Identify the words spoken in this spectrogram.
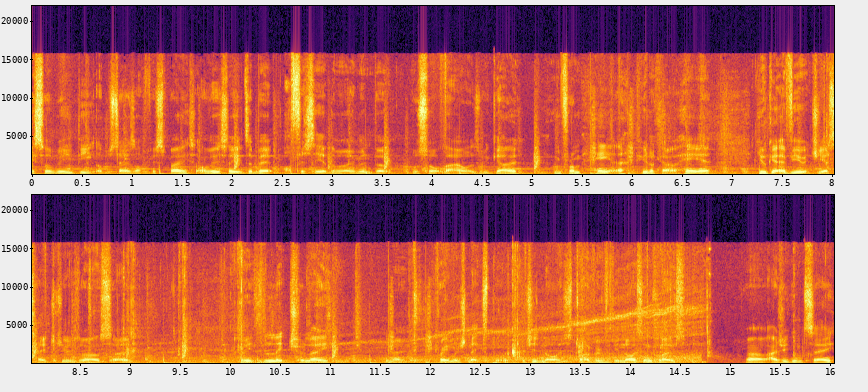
This will be the upstairs office space. Obviously it's a bit officey at the moment, but we'll sort that out as we go. And from here, if you look out here, you'll get a view at GSHQ as well. So I mean, it's literally, you know, pretty much next door, which is nice to have everything nice and close. Well, as you can see,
